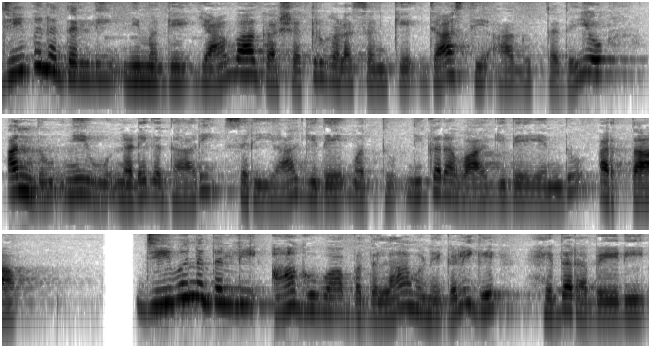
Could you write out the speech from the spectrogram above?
ಜೀವನದಲ್ಲಿ ನಿಮಗೆ ಯಾವಾಗ ಶತ್ರುಗಳ ಸಂಖ್ಯೆ ಜಾಸ್ತಿ ಆಗುತ್ತದೆಯೋ ಅಂದು ನೀವು ನಡೆದ ದಾರಿ ಸರಿಯಾಗಿದೆ ಮತ್ತು ನಿಖರವಾಗಿದೆ ಎಂದು ಅರ್ಥ. ಜೀವನದಲ್ಲಿ ಆಗುವ ಬದಲಾವಣೆಗಳಿಗೆ ಹೆದರಬೇಡಿ.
